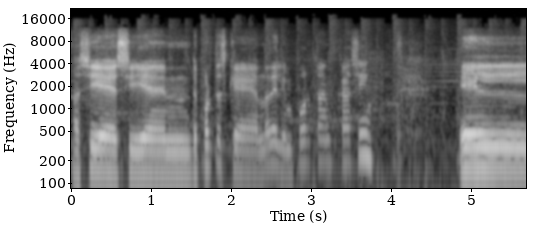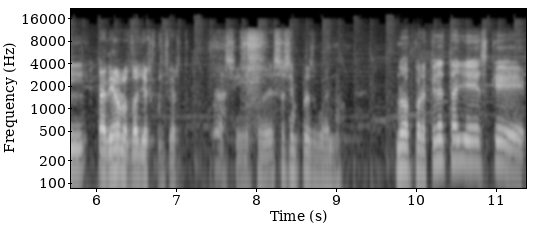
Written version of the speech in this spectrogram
Así es, y en deportes que a nadie le importan casi, el... Perdieron los Dodgers, por cierto. Ah, sí, eso, eso siempre es bueno. No, pero aquí el detalle es que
